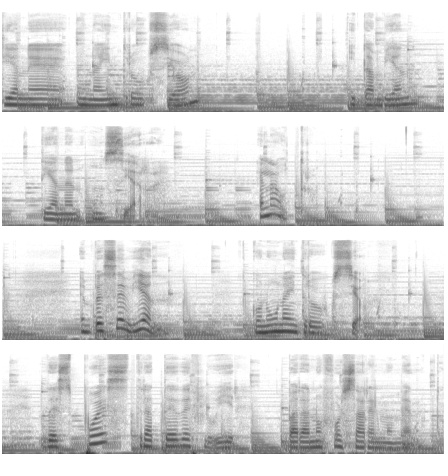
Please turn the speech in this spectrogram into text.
tiene una introducción y también tienen un cierre. El outro. Empecé bien con una introducción. Después traté de fluir para no forzar el momento.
